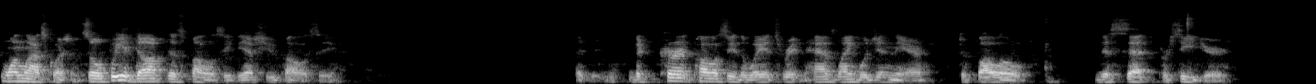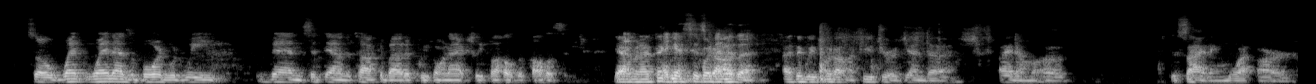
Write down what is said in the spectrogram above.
one last question. So if we adopt this policy, the SU policy, the current policy, the way it's written, has language in there to follow this set procedure. So when, when as a board would we then sit down to talk about if we want to actually follow the policy? yeah, I mean, I I think we guess it's put kind of on, the, I think we put on a future agenda item of deciding what our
